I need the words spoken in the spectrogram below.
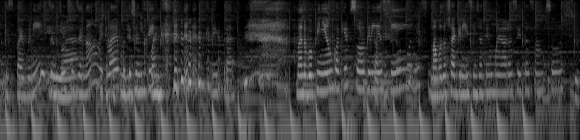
porque esse pai é bonito, então Yeah. está a dizer, não, é lá é para que a gente por entrar. Mas na minha opinião, qualquer pessoa grinha assim, pode, mas vou deixar grinha assim já tem uma maior aceitação de pessoas. Sim.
